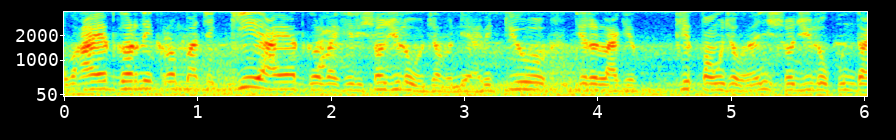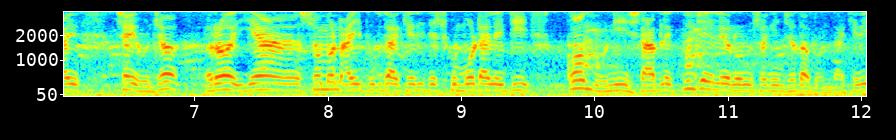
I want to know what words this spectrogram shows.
अब आयात गर्ने क्रममा चाहिँ के आयात गर्दाखेरि सजिलो हुन्छ भन्ने हामी त्योतिर लाग्यो। के पाउँछ भन्दा नि सजिलो कुन चाहिँ चाहिँ हुन्छ र यहाँसम्म आइपुग्दाखेरि त्यसको मोडालिटी कम हुने हिसाबले कुन चाहिँ लिएर आउन सकिन्छ त भन्दाखेरि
